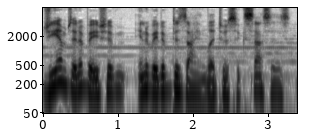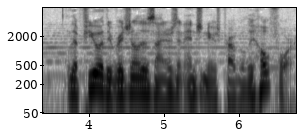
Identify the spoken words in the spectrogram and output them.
GM's innovative, innovative design led to successes that few of the original designers and engineers probably hoped for.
